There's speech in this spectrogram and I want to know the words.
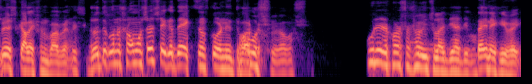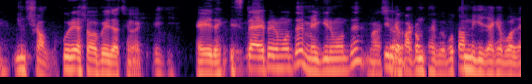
ফ্রেশ কালেকশন পাবেন। যদি কোনো সমস্যা হয় সেক্ষেত্রে এক্সচেঞ্জ করে নিতে পারবেন। অবশ্যই অবশ্যই। কুড়ির খরচা সব দিয়ে দিব। তাই নাকি ভাই? ইনশাল্লাহ। কুরিয়ার সহ পেয়ে যাচ্ছেন আর এই যে। এই দেখেন স্টাইপের মধ্যে ম্যাগির মধ্যে তিনটা বাটন থাকবে বোতাম মেগি যাকে বলে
